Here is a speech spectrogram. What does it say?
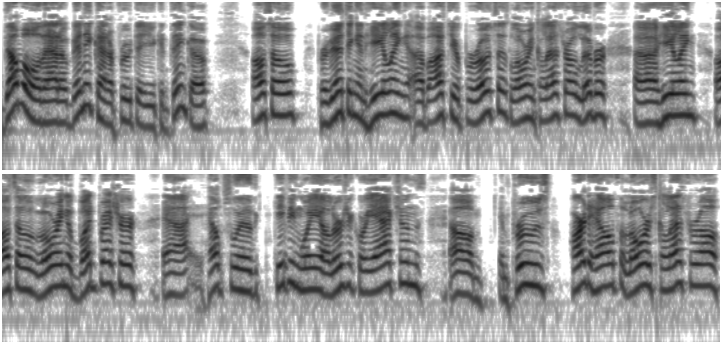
double that of any kind of fruit that you can think of. Also, preventing and healing of osteoporosis, lowering cholesterol, liver uh, healing, also lowering of blood pressure, uh, helps with keeping away allergic reactions, um, improves heart health, lowers cholesterol,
